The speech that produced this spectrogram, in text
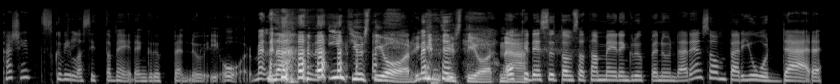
kanske inte skulle vilja sitta med i den gruppen nu i år. Men nej, inte just i år. inte just i år. Nej. och dessutom satt han med i den gruppen under en sån period där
